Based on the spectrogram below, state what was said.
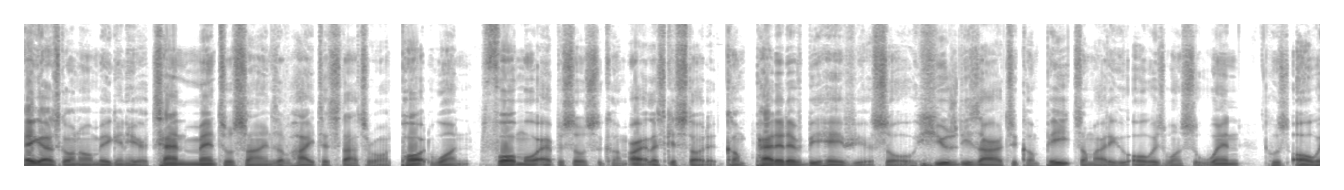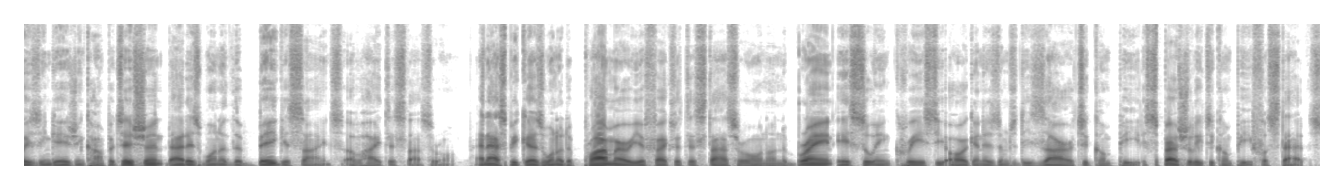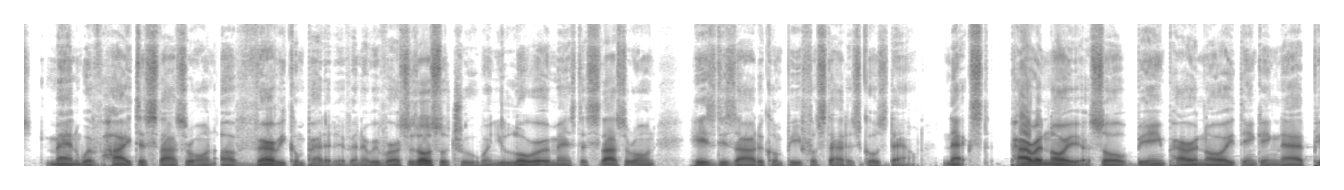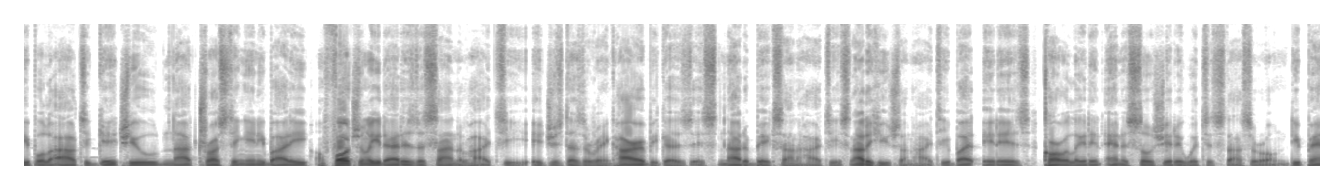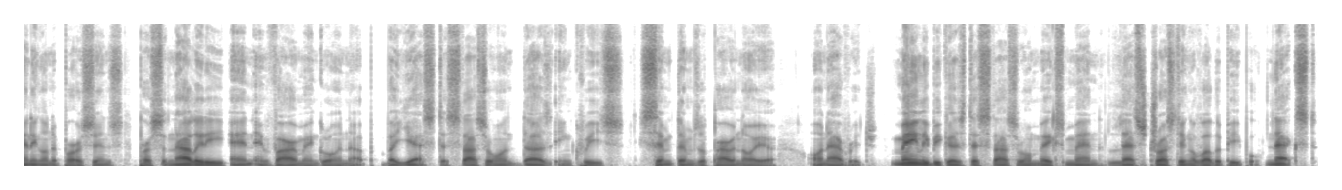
Hey guys, going on? Megan here. 10 mental signs of high testosterone. Part 1. Four more episodes to come. Alright, let's get started. Competitive behavior. So, huge desire to compete. Somebody who always wants to win, who's always engaged in competition. That is one of the biggest signs of high testosterone. And that's because one of the primary effects of testosterone on the brain is to increase the organism's desire to compete, especially to compete for status. Men with high testosterone are very competitive, and the reverse is also true. When you lower a man's testosterone, his desire to compete for status goes down. Next, paranoia. So being paranoid, thinking that people are out to get you, not trusting anybody. Unfortunately, that is a sign of high T. It just doesn't rank higher because it's not a big sign of high T. It's not a huge sign of high T, but it is correlated and associated with testosterone, depending on the person's personality and environment growing up. But yes, testosterone does increase symptoms of paranoia on average, mainly because testosterone makes men less trusting of other people. Next,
